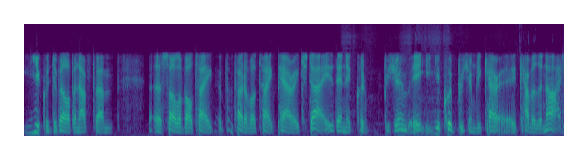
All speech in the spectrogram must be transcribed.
you could develop enough um, uh, solar voltaic photovoltaic power each day, then it could presume you could presumably carry, cover the night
